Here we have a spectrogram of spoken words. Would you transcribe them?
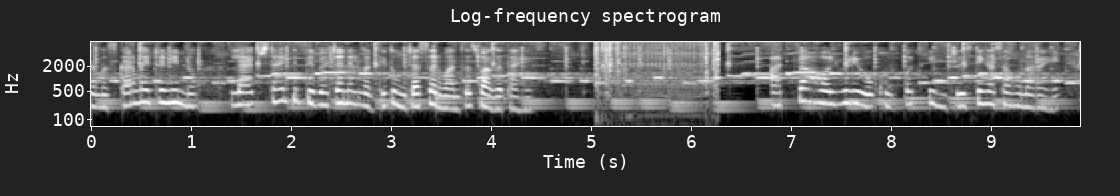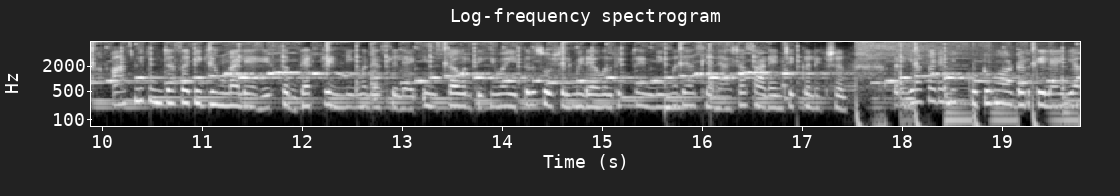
नमस्कार मैत्रिणींनो लाईफस्टाईल विथ दिव्या चॅनलवरती तुमच्या सर्वांचं स्वागत आहे. आजचा हॉल व्हिडिओ खूपच इंटरेस्टिंग असा होणार आहे. आज मी तुमच्यासाठी घेऊन आले आहे सध्या ट्रेंडिंगमध्ये असलेल्या इन्स्टावरती किंवा इतर सोशल मीडियावरती ट्रेंडिंगमध्ये असलेल्या अशा साड्यांचे कलेक्शन तर या साड्या मी कुठून ऑर्डर केल्या या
